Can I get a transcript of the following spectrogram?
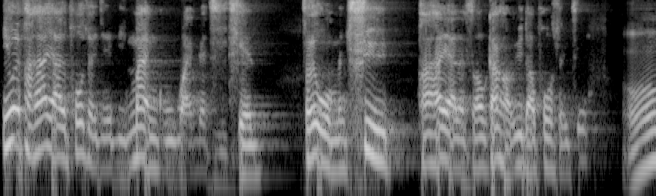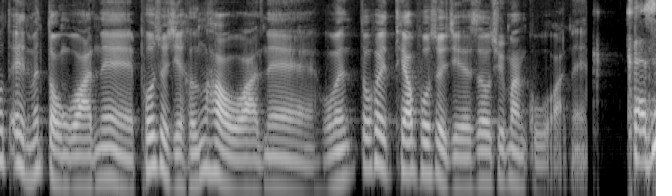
因为帕塔亚的泼水节比曼谷晚个几天，所以我们去。帕塔亚的时候刚好遇到泼水节哦，哎、欸，你们懂玩呢？泼水节很好玩呢，我们都会挑泼水节的时候去曼谷玩呢。可是，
